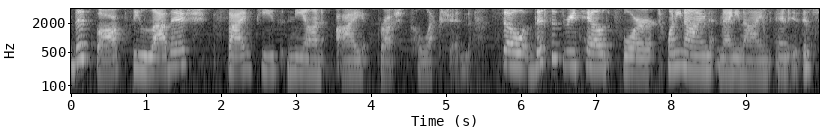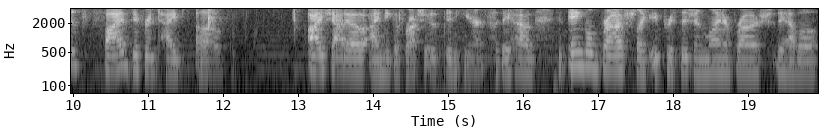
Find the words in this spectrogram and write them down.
this box. The Lavish five-piece neon eye brush collection. So this is retailed for $29.99 and it is just five different types of eyeshadow eye makeup brushes in here. They have an angled brush, like a precision liner brush. They have a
